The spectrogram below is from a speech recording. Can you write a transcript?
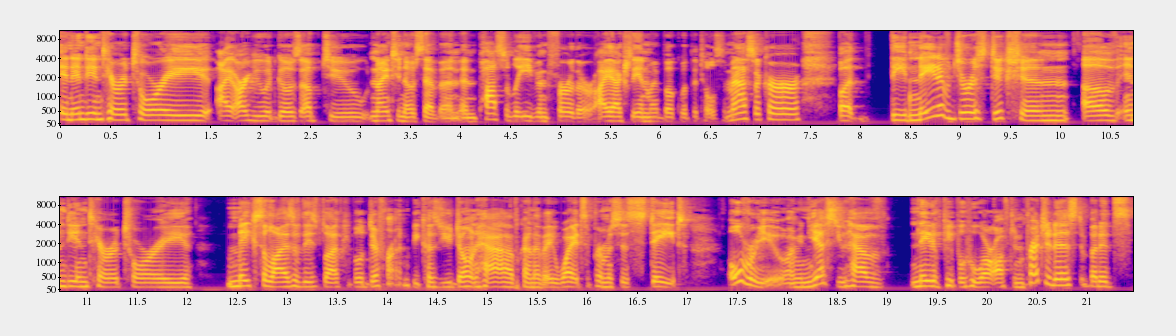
in Indian Territory, I argue it goes up to 1907 and possibly even further. I actually, in my book with the Tulsa Massacre, but the native jurisdiction of Indian Territory makes the lives of these black people different because you don't have kind of a white supremacist state over you. I mean, yes, you have native people who are often prejudiced, but it's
